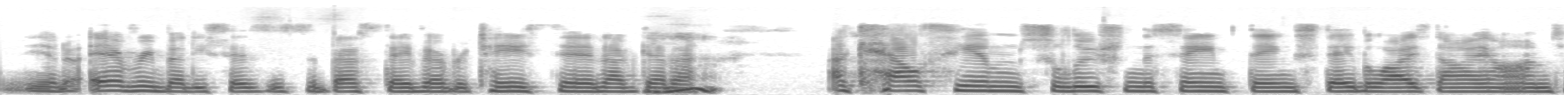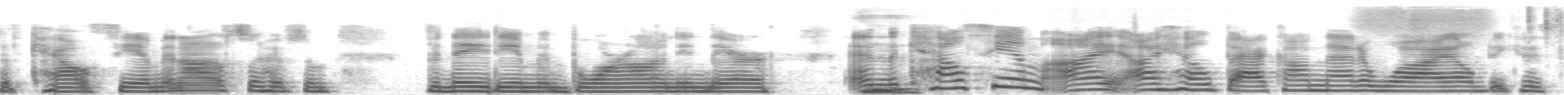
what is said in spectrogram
you know everybody says is the best they've ever tasted. I've got mm. a a calcium solution, the same thing, stabilized ions of calcium, and I also have some vanadium and boron in there. And mm. the calcium, I I held back on that a while because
